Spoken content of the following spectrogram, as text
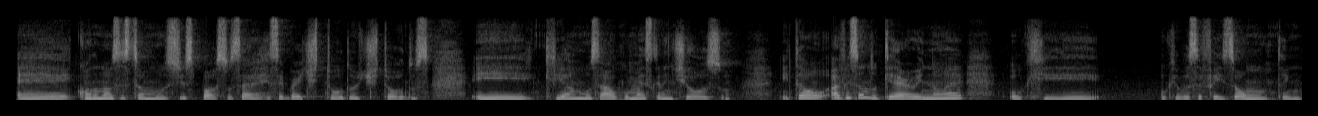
é, quando nós estamos dispostos a receber de tudo, de todos, e criamos algo mais grandioso. Então, a visão do Gary não é o que, o que você fez ontem,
